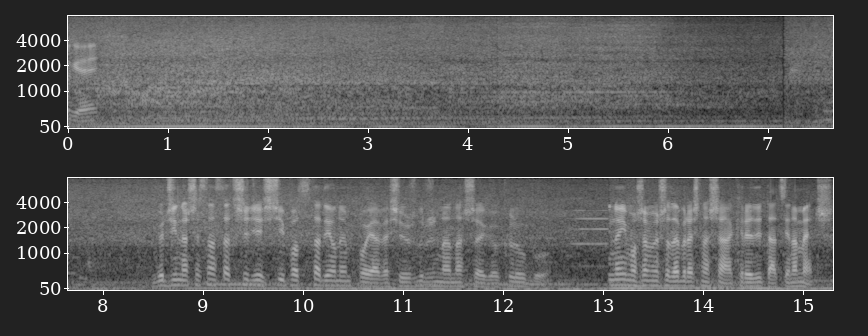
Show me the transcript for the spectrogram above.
Okej. Godzina 16.30 pod stadionem pojawia się już drużyna naszego klubu. No i możemy już odebrać nasze akredytacje na mecz.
